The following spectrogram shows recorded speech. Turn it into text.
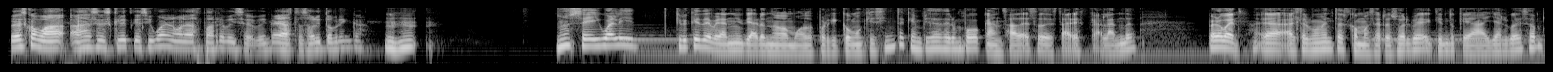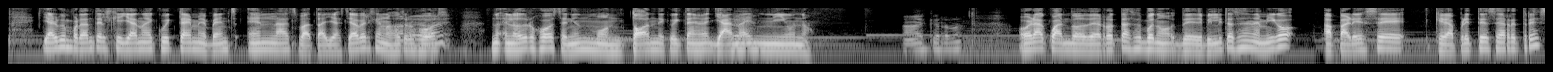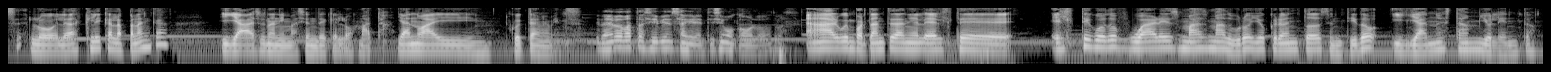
Pero es como Assassin's Creed que es igual, no le das para arriba y se venga y hasta solito brinca. No sé, igual y creo que deberían idear un nuevo modo, porque como que siento que empieza a ser un poco cansado eso de estar escalando. Pero bueno, eh, hasta el momento es como se resuelve, siento que hay algo de eso. Y algo importante es que ya no hay Quick Time Events en las batallas. Ya ves que en los Ah, otros ¿no? ¿Ya no juegos, no, en los otros juegos tenía un montón de Quick Time Events, ya no hay ni uno. Ah, qué raro. Ahora cuando derrotas, bueno, debilitas a un enemigo, aparece que le aprietes R3, lo, le das clic a la palanca y ya es una animación de que los mata. Ya no hay Quick Time Events. Y también los mata así bien sangrientísimo como los otros. Ah, algo importante, Daniel, este, este God of War es más maduro, yo creo, en todo sentido, y ya no es tan violento.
